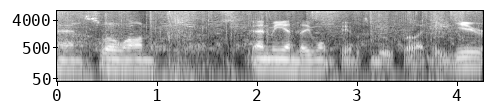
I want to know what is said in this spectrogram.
and slow on enemy and they won't be able to move for like a year.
